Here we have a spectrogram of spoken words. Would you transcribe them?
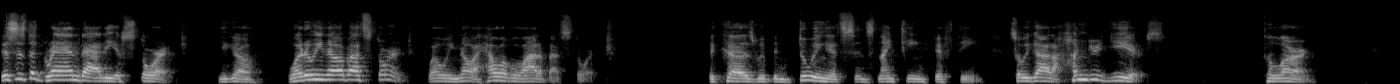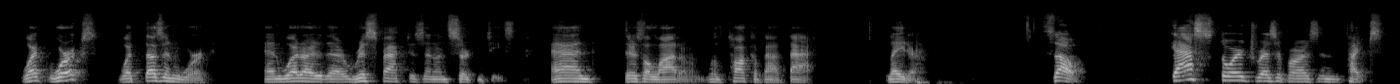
This is the granddaddy of storage. You go, what do we know about storage? Well, we know a hell of a lot about storage because we've been doing it since 1915. So we got 100 years to learn what works, what doesn't work, and what are the risk factors and uncertainties. And there's a lot of them. We'll talk about that later. So gas storage reservoirs and types.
